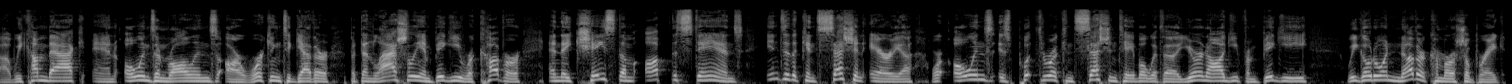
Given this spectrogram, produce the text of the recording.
Uh, we come back and Owens and Rollins are working together, but then Lashley and Big E recover and they chase them up the stands into the concession area where Owens is put through a concession table with a Uranage from Big E. We go to another commercial break.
